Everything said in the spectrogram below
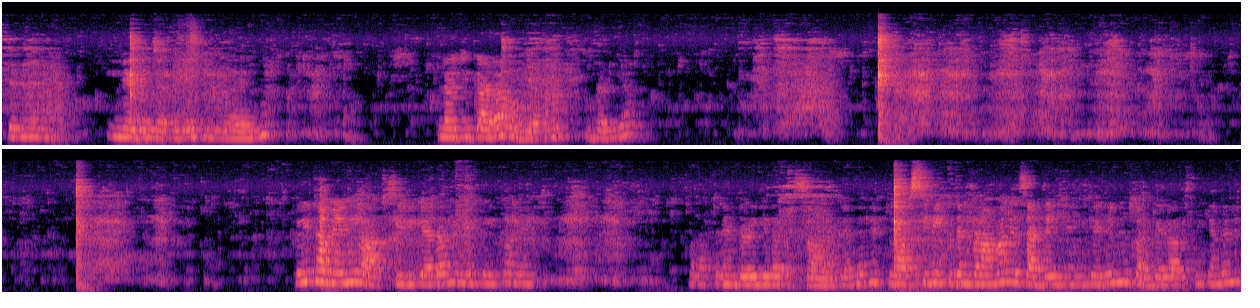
ਫਿਰ ਮੈਂ ਨੇੜੇ ਚੱਕ ਲਈ ਮੋਬਾਈਲ ਨੂੰ। ਲਓ ਜੀ, ਗਾੜਾ ਹੋ ਗਿਆ ਆਪਣਾ ਦੜੀਆ ਕਈ ਤਾਂ ਮੈਨੂੰ ਲਾਪਸੀ ਵੀ ਕਹਿਦਾ ਮੈਨੂੰ ਕਈ ਤਾਂ ਮੈਂ ਆਪਣੇ ਦਲੀਏ ਦਾ ਪ੍ਰਸਾਦ ਕਹਿੰਦੇ ਨੇ, ਲਾਪਸੀ ਵੀ ਇੱਕ ਦਿਨ ਬਣਾਵਾਂਗੇ, ਸਾਡੇ ਜਿਹੜੇ ਨੂੰ ਕਰਦੇ ਲਾਪਸੀ ਕਹਿੰਦੇ ਨੇ,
